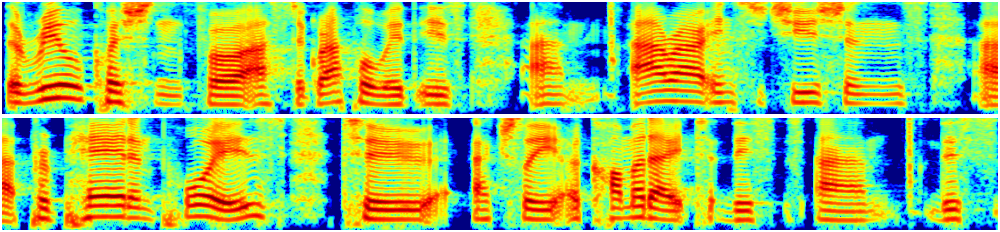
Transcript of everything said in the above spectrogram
the real question for us to grapple with is um, are our institutions uh, prepared and poised to actually accommodate this um, this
